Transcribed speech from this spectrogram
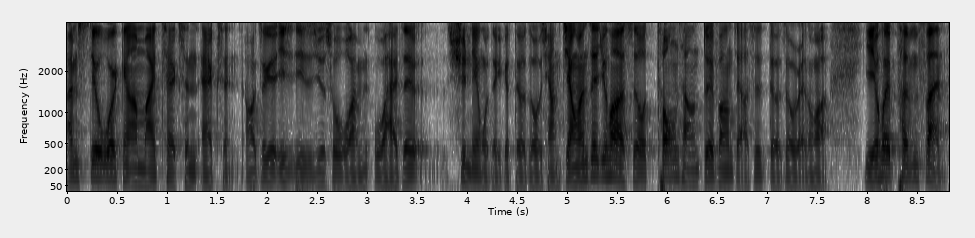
I'm still working on my Texan accent。哦，这个意思意思就是说我还我还在训练我的一个德州腔。讲完这句话的时候，通常对方只要是德州人的话，也会喷饭。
